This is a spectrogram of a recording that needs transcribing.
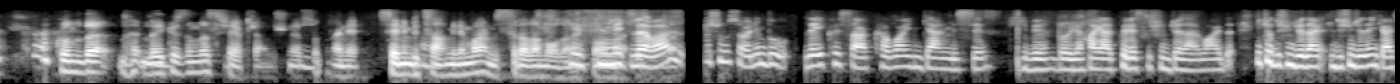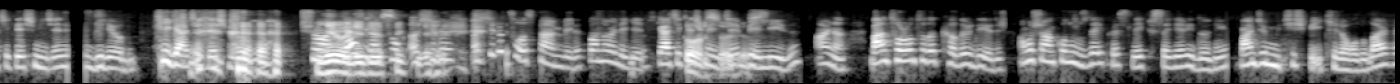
konuda Lakers'ın nasıl şey yapacağını düşünüyorsun? Hani senin bir tahminin var mı sıralama olarak? Kesinlikle var. Şunu söyleyeyim bu Lakers'a Kawhi'nin gelmesi gibi böyle hayalperest düşünceler vardı. Hiç o düşünceler düşüncelerin gerçekleşmeyeceğini biliyordum. Ki gerçekleşmedi. Şu an Niye gerçekten çok ki? aşırı aşırı toz pembeli. Bana öyle gelir. Gerçekleşmeyeceği belliydi. Aynen. Ben Toronto'da kalır diye düşünüyorum. Ama şu an konumuz Lakers. Lakers'a geri döneyim. Bence müthiş bir ikili oldular.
